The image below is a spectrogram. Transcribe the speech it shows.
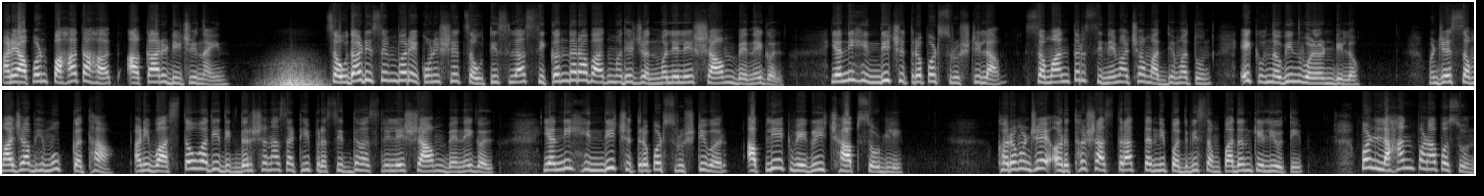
आणि आपण पाहत आहात आकार डीजी नाईन चौदा डिसेंबर एकोणीसशे चौतीसला सिकंदराबादमध्ये जन्मलेले श्याम बेनेगल यांनी हिंदी चित्रपटसृष्टीला समांतर सिनेमाच्या माध्यमातून एक नवीन वळण दिलं. म्हणजे समाजाभिमुख कथा आणि वास्तववादी दिग्दर्शनासाठी प्रसिद्ध असलेले श्याम बेनेगल यांनी हिंदी चित्रपटसृष्टीवर आपली एक वेगळी छाप सोडली. खरं म्हणजे अर्थशास्त्रात त्यांनी पदवी संपादन केली होती पण लहानपणापासून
